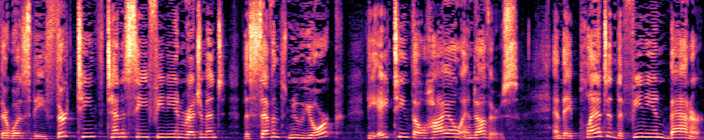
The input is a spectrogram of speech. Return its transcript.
There was the 13th Tennessee Fenian Regiment, the 7th New York, the 18th Ohio, and others, and they planted the Fenian banner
